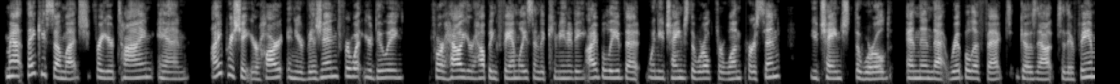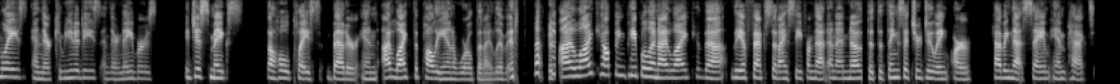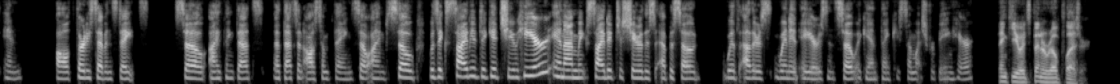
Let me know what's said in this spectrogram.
Matt, thank you so much for your time. And I appreciate your heart and your vision for what you're doing, for how you're helping families in the community. I believe that when you change the world for one person, you change the world and then that ripple effect goes out to their families and their communities and their neighbors. It just makes the whole place better. And I like the Pollyanna world that I live in. I like helping people and I like the the effects that I see from that. And I know that the things that you're doing are having that same impact in all 37 states. So I think that's that that's an awesome thing. So I'm so was excited to get you here and I'm excited to share this episode with others when it airs. And so again, thank you so much for being here. Thank you. It's been a real pleasure.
